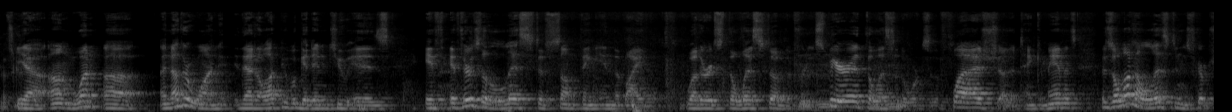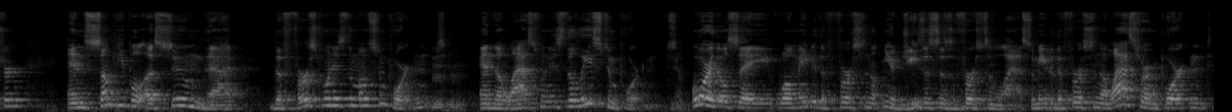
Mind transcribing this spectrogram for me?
That's good. Yeah. Um. One. Uh. Another one that a lot of people get into is if if there's a list of something in the Bible, whether it's the list of the fruit of the spirit, the list of mm-hmm. the works of the flesh, uh, the Ten Commandments. There's a lot of lists in Scripture, and some people assume that. The first one is the most important, mm-hmm. and the last one is the least important. Or they'll say, well, maybe the first and the, you know Jesus is the first and the last, so maybe the first and the last are important,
